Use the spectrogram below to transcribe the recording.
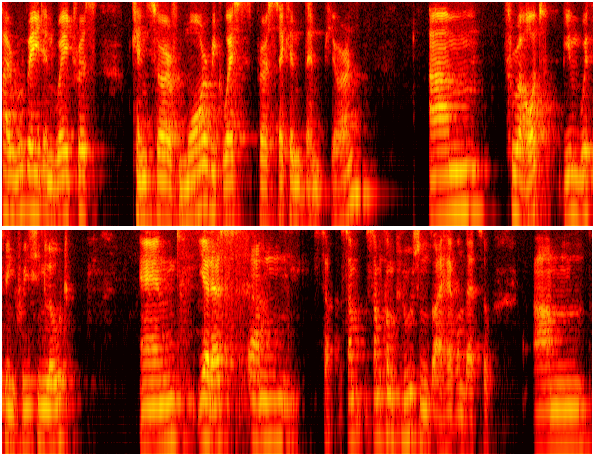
Pyruvate and Waitress can serve more requests per second than bjoern um, throughout, even with the increasing load. And yeah, there's um, some, some, some conclusions I have on that. So um,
